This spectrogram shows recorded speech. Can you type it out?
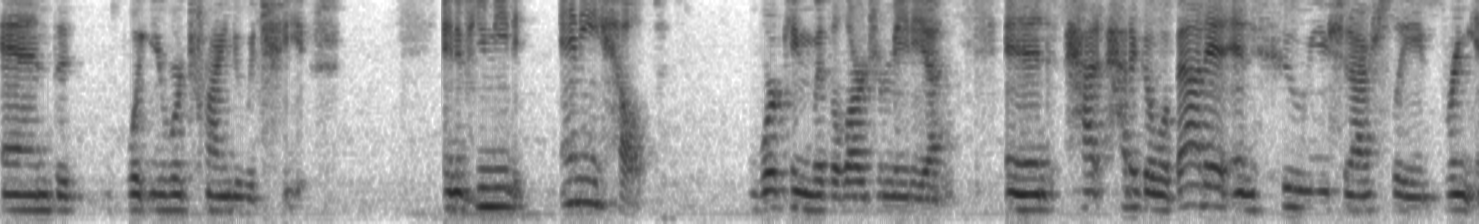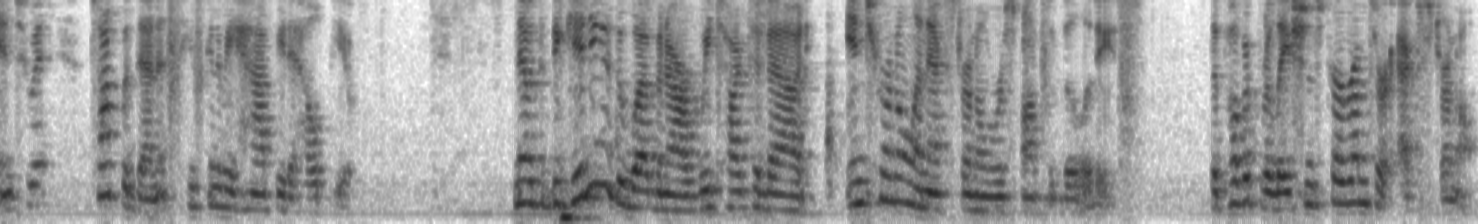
and the, what you were trying to achieve. And if you need any help working with the larger media and how, how to go about it and who you should actually bring into it, talk with Dennis. He's going to be happy to help you. Now, at the beginning of the webinar, we talked about internal and external responsibilities. The public relations programs are external.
